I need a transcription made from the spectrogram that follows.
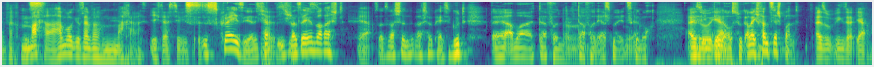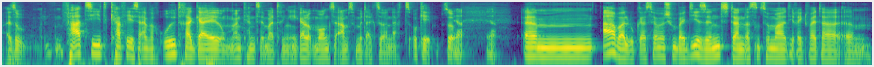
einfach Macher. Ist, Hamburg ist einfach ein Macher. Ich sag's dir, wie es ist. ist crazy. Also ich, hab, ja, ich war sehr krass. überrascht. Ja. Also das war schon, war schon crazy. Gut, äh, aber davon, um, davon erstmal jetzt ja. genug. Also, den ja. Ausflug. Aber ich fand's sehr spannend. Also, wie gesagt, ja. Also, Fazit: Kaffee ist einfach ultra geil und man kann es immer trinken, egal ob morgens, abends, mittags oder nachts. Okay, so. Ja, ja. Ähm, aber Lukas, wenn wir schon bei dir sind, dann lass uns doch mal direkt weiter ähm,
